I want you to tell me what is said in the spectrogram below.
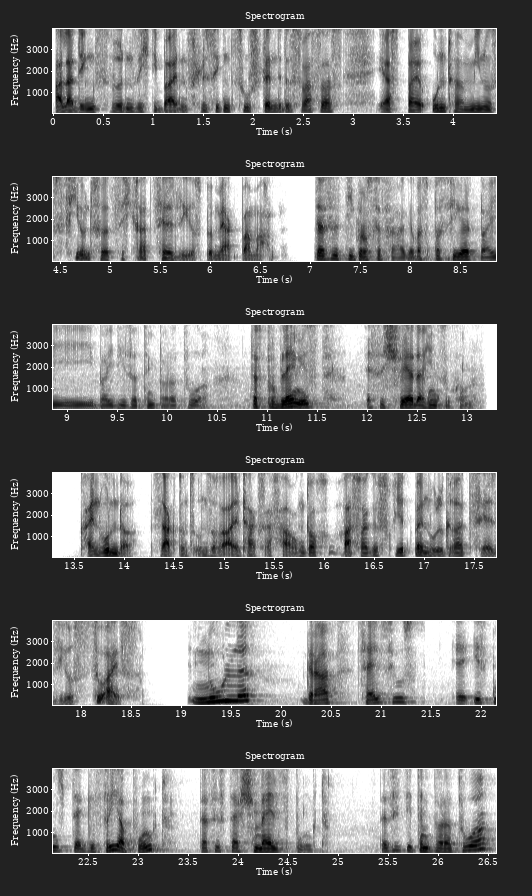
Allerdings würden sich die beiden flüssigen Zustände des Wassers erst bei unter minus 44 Grad Celsius bemerkbar machen. Das ist die große Frage. Was passiert bei, bei dieser Temperatur? Das Problem ist, es ist schwer dahin zu kommen. Kein Wunder, sagt uns unsere Alltagserfahrung doch, Wasser gefriert bei 0 Grad Celsius zu Eis. 0 Grad Celsius äh, ist nicht der Gefrierpunkt, das ist der Schmelzpunkt. Das ist die Temperatur,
